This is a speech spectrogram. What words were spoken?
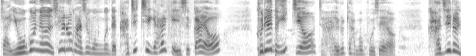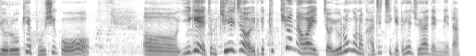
자, 요거는 새로 가지고 온 건데 가지치기 할 게 있을까요? 그래도 있지요. 자, 이렇게 한번 보세요. 가지를 요렇게 보시고 어, 이게 좀 길죠? 이렇게 툭 튀어나와 있죠? 요런 거는 가지치기를 해줘야 됩니다.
